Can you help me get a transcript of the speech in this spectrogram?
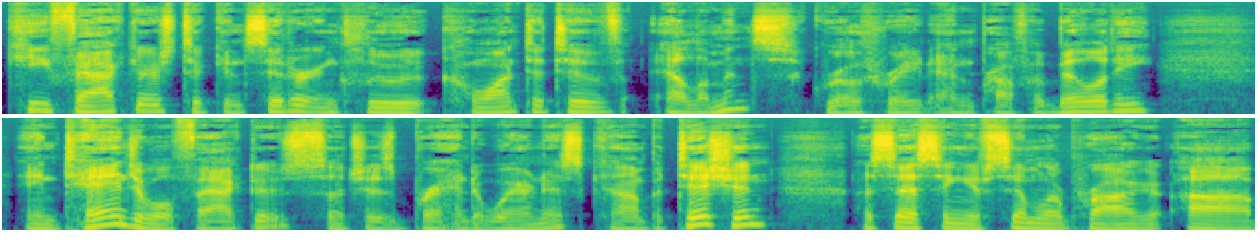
Key factors to consider include quantitative elements, growth rate and profitability, intangible factors such as brand awareness, competition, assessing if similar prog- uh,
